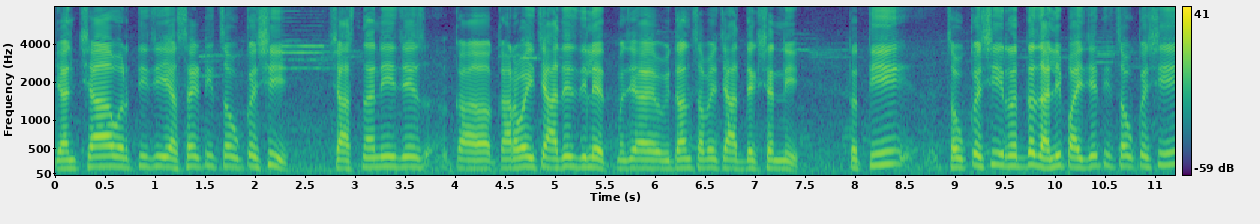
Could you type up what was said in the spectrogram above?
यांच्यावरती जी एस आय टी चौकशी शासनाने जे का कारवाईचे आदेश दिलेत म्हणजे विधानसभेच्या अध्यक्षांनी तर ती चौकशी रद्द झाली पाहिजे. ती चौकशी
